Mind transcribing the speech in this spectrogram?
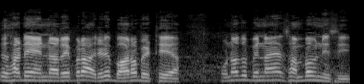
ਤੇ ਸਾਡੇ ਐਨ ਆਰ ਆਈ ਭਰਾ ਜਿਹੜੇ ਬਾਹਰੋਂ ਬੈਠੇ ਆ ਉਹਨਾਂ ਤੋਂ ਬਿਨਾਂ ਇਹ ਸੰਭਵ ਨਹੀਂ ਸੀ।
